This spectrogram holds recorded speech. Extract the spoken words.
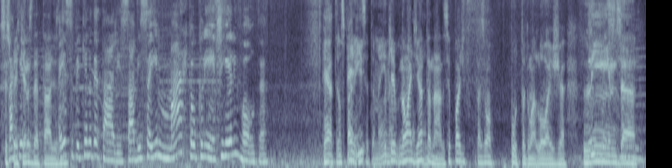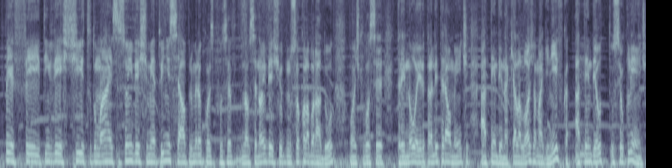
Esses Daquele, pequenos detalhes. Né? Esse pequeno detalhe, sabe? Isso aí marca o cliente e ele volta. É, a transparência é, e, também. Porque né? não adianta nada. Você pode fazer uma puta de uma loja linda, perfeita, investir tudo mais. Se seu investimento inicial, a primeira coisa que você não, você não investiu no seu colaborador, onde que você treinou ele para literalmente atender naquela loja magnífica, hum. atender o, o, seu cliente.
